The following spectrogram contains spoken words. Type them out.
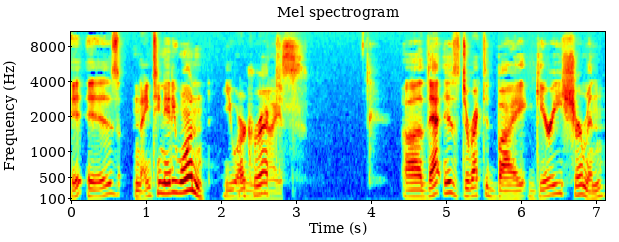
It is 1981. You are Ooh, correct. Nice. Uh, that is directed by Gary Sherman,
